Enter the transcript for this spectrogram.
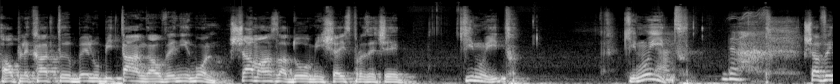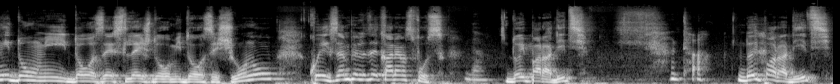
au plecat uh, Belu Bitang, au venit, bun. Și am ajuns la 2016 chinuit, chinuit. Da. Și a venit 2020-2021 cu exemplele de care am spus. Da. Doi paradiți, Da. doi paradiți,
